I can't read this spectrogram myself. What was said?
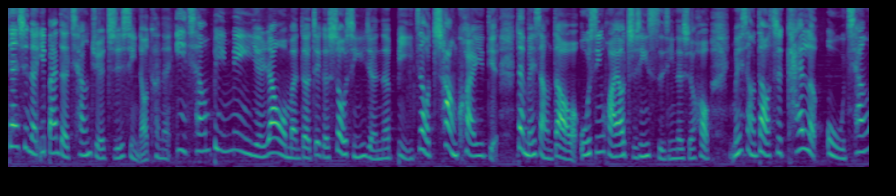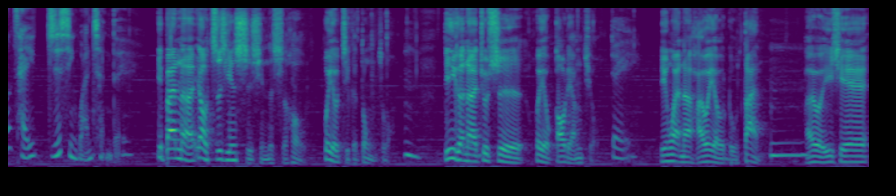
但是呢，一般的枪决执行呢，可能一枪毙命，也让我们的这个受刑人呢比较畅快一点。但没想到哦，吴新华要执行死刑的时候，没想到是开了五枪才执行完成的。哎一般呢，要执行死刑的时候会有几个动作。嗯，第一个呢，就是会有高粱酒，对，另外呢还会有卤蛋，嗯，还有一些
